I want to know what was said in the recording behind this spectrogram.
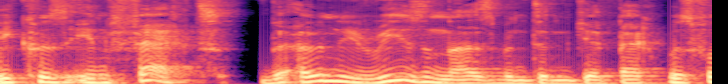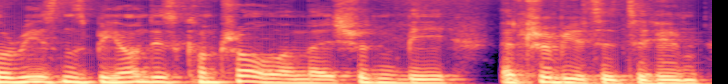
because in fact, the only reason the husband didn't get back was for reasons beyond his control and they shouldn't be attributed to him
